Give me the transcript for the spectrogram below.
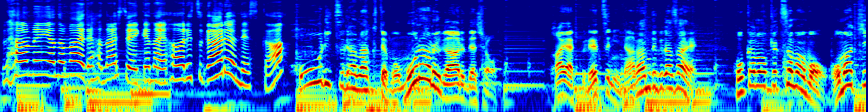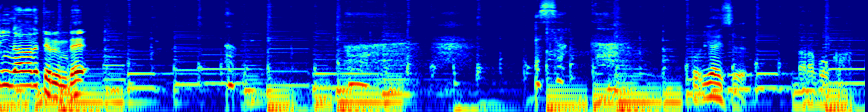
ラーメン屋の前で話しちゃいけない法律があるんですか？法律がなくてもモラルがあるでしょ。早く列に並んでください。他のお客様もお待ちになられてるんで。そっかとりあえず並ぼうか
